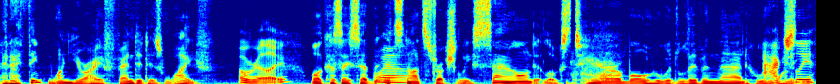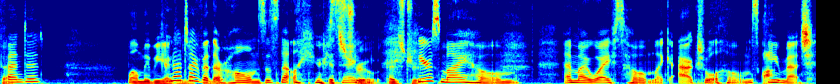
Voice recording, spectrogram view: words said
and I think one year I offended his wife. Oh, really? Well, because I said that it's not structurally sound. It looks terrible. Who would live in that? Who would Actually eat that? offended? Well, maybe You're I not talking about their homes. It's not like you're It's saying, true. It's true. Here's my home and my wife's home, like actual homes. Can you imagine?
